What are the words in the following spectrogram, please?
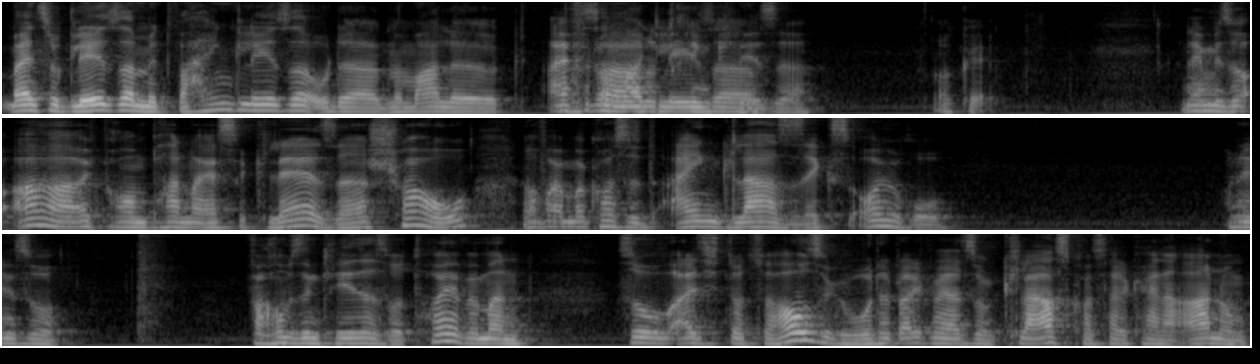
meinst du Gläser mit Weingläser oder normale Einfach normale Trinkgläser? Okay. Und dann mir so, ah, ich brauche ein paar nice Gläser, schau. Und auf einmal kostet ein Glas 6 Euro. Und dann so, warum sind Gläser so teuer, wenn man, so als ich noch zu Hause gewohnt habe, dachte ich mir halt so, ein Glas kostet halt, keine Ahnung,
